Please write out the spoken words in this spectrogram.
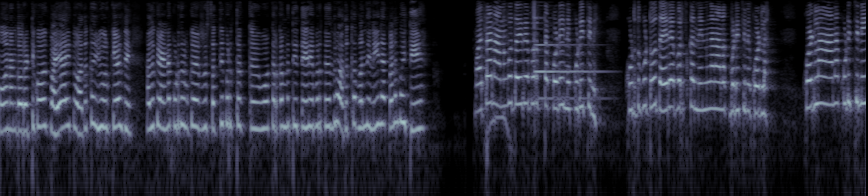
ಓ ನಂಗೆ ರೊಟ್ಟಿಗೆ ಹೋಗಕ್ ಭಯ ಆಯ್ತು. ಅದಕ್ಕೆ ಇವ್ರು ಕೇಳ್ತಿ ಅದಕ್ಕೆ ಎಣ್ಣೆ ಕುಡಿದ್ರೆ ಶಕ್ತಿ ಬರುತ್ತೆ ಕರ್ಕೊಂಬತ್ತಿ ಧೈರ್ಯ ಬರುತ್ತೆ ಅಂದ್ರು. ಅದಕ್ಕೆ ಬಂದಿ ನೀನ್ ಯಾಕೆ ಹೋಯ್ತಿ? ಅಯ್ಯೋ ನನಗೂ ಧೈರ್ಯ ಬರುತ್ತೆ? ಕೊಡಿಲಿ ಕುಡಿತೀನಿ. ಕುಡ್ದ್ಬಿಟ್ಟು ಧೈರ್ಯ ಬರ್ಸ್ಕೊಂಡು ನಿನ್ಗ ನಾಲ್ಕು ಬಡಿತೀನಿ. ಕೊಡ್ಲ? ಕೊಡ್ಲ ನಾನು ಕುಡಿತೀನಿ.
